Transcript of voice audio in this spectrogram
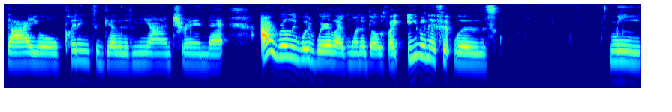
style putting together this neon trend that I really would wear like one of those, like even if it was me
